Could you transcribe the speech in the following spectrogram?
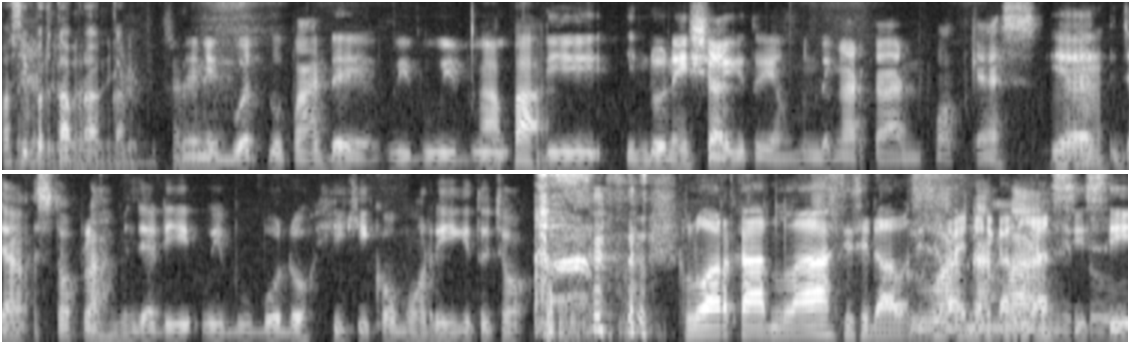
Pasti bertabrakan. Karena ini buat lu pada ya, wibu-wibu Apa? Di Indonesia gitu yang mendengarkan podcast. Ya, Hmm. jangan stop lah menjadi wibu bodoh hikikomori gitu, Cok. Keluarkanlah sisi dalam sisi lain dari Keluarkanlah kalian sisi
